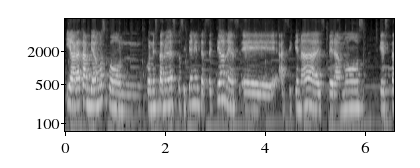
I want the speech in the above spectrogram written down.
Y ahora cambiamos con, con esta nueva exposición Intersecciones. Eh, así que nada, esperamos que este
